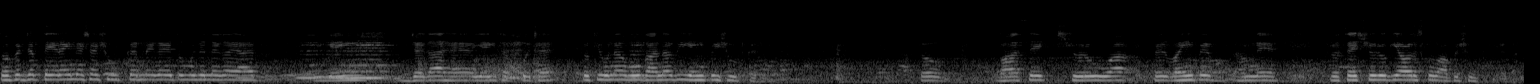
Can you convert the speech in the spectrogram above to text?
तो फिर जब तेरा ही नशा शूट करने गए तो मुझे लगा यार यही जगह है यही सब कुछ है तो क्यों ना वो गाना भी यहीं पे शूट करें? तो वहाँ से शुरू हुआ फिर वहीं पे हमने प्रोसेस शुरू किया और उसको पे शूट किया था।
